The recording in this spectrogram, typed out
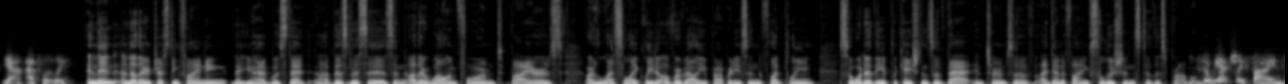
Yeah, absolutely. And then another interesting finding that you had was that uh, businesses and other well informed buyers are less likely to overvalue properties in the floodplain. So, what are the implications of that in terms of identifying solutions to this problem? So, we actually find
